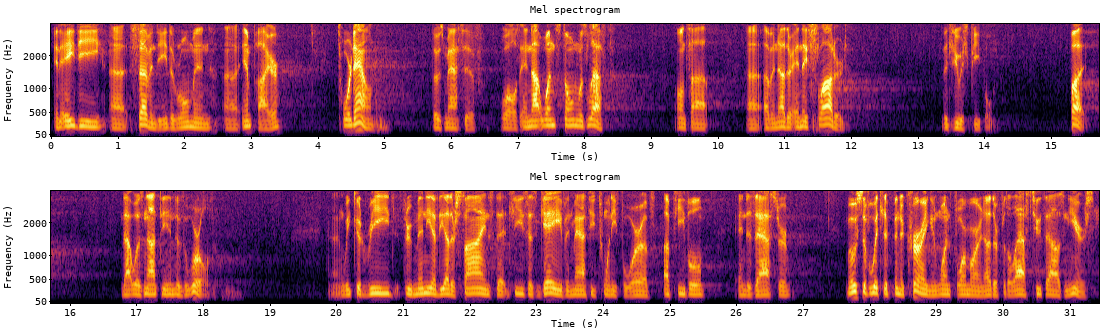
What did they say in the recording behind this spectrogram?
In AD uh, 70, the Roman uh, Empire tore down those massive walls, and not one stone was left on top uh, of another. And they slaughtered the Jewish people. But that was not the end of the world. And we could read through many of the other signs that Jesus gave in Matthew 24 of upheaval and disaster, most of which have been occurring in one form or another for the last 2,000 years.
